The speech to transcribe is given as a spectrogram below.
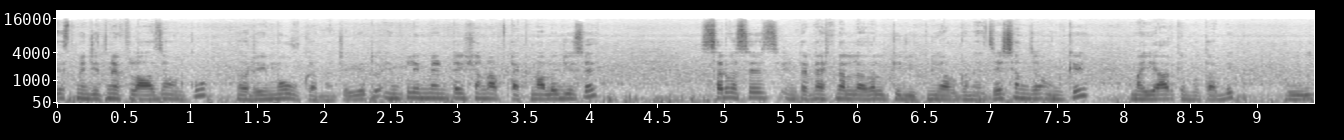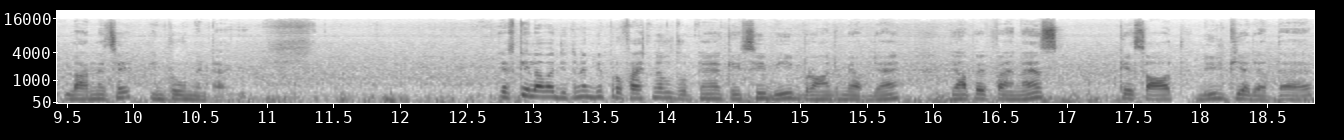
इसमें जितने फ्लाज हैं उनको रिमूव करना चाहिए तो इम्प्लीमेंटेशन ऑफ़ टेक्नोलॉजी से सर्विसेज़ इंटरनेशनल लेवल की जितनी ऑर्गेनाइजेशन हैं उनके मैार के मुताबिक लाने से इम्प्रूवमेंट आएगी इसके अलावा जितने भी प्रोफेशनल्स होते हैं किसी भी ब्रांच में आप जाएँ जहाँ पे फाइनेंस के साथ डील किया जाता है।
